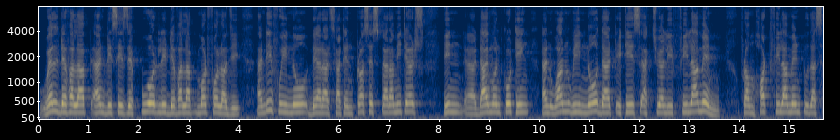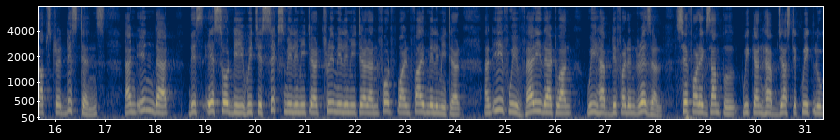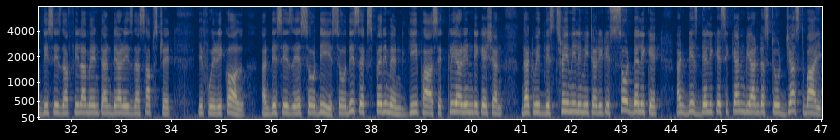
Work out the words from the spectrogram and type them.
well developed and this is a poorly developed morphology. And if we know there are certain process parameters in uh, diamond coating and one we know that it is actually filament from hot filament to the substrate distance and in that this SOD which is 6 millimeter, 3 millimeter and 4.5 millimeter and if we vary that one we have different result. Say for example, we can have just a quick look this is the filament and there is the substrate if we recall and this is SOD. So, this experiment give us a clear indication that with this 3 millimeter it is so delicate and this delicacy can be understood just by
